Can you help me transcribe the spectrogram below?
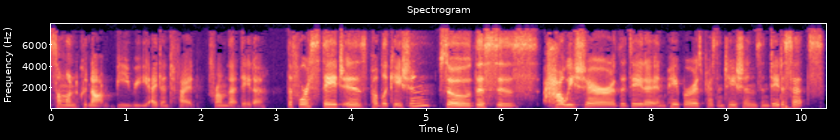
someone could not be re-identified from that data. The fourth stage is publication. So this is how we share the data in papers, presentations, and data sets.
